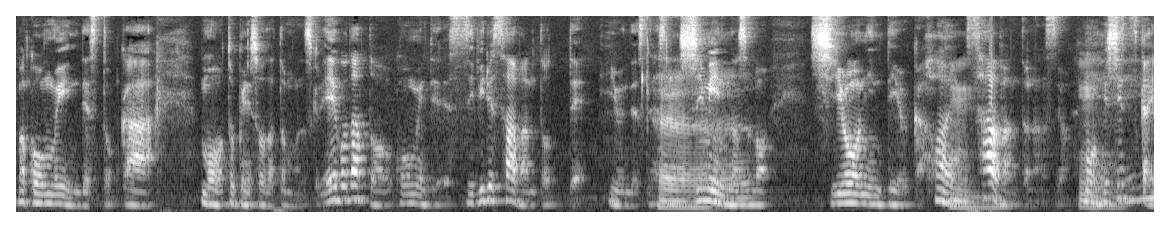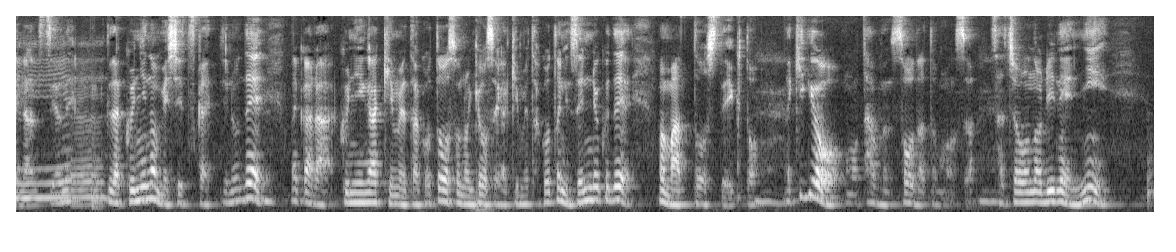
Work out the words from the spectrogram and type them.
まあ、公務員ですとか、もう特にそうだと思うんですけど、英語だと公務員ってシビルサーバントって言うんですね。その市民のその、使用人っていうか、はいサーバントなんですよ。もう召使いなんですよね。だから国の召使いっていうので、だから国が決めたことを、その行政が決めたことに全力で、まあ、全うしていくと。企業も多分そうだと思うんですよ。社長の理念に、やっ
